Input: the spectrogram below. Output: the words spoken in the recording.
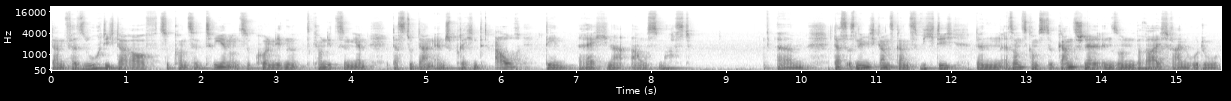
dann versuch dich darauf zu konzentrieren und zu konditionieren, dass du dann entsprechend auch den Rechner ausmachst. Ähm, das ist nämlich ganz, ganz wichtig, denn sonst kommst du ganz schnell in so einen Bereich rein, wo du,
